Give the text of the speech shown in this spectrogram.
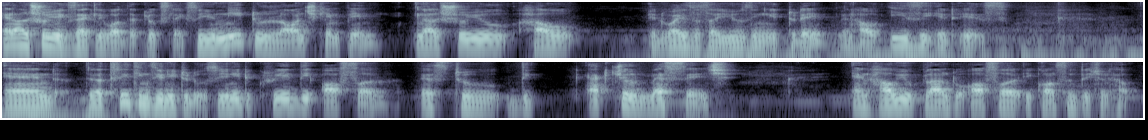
and I'll show you exactly what that looks like. So you need to launch campaign and I'll show you how advisors are using it today and how easy it is. And there are three things you need to do. So you need to create the offer as to the actual message and how you plan to offer a consultation help.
